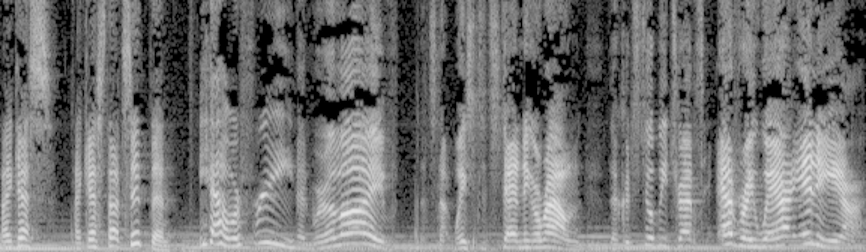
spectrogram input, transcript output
I guess. I guess that's it then. Yeah, we're free. And we're alive! Let's not waste it standing around. There could still be traps everywhere in here!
